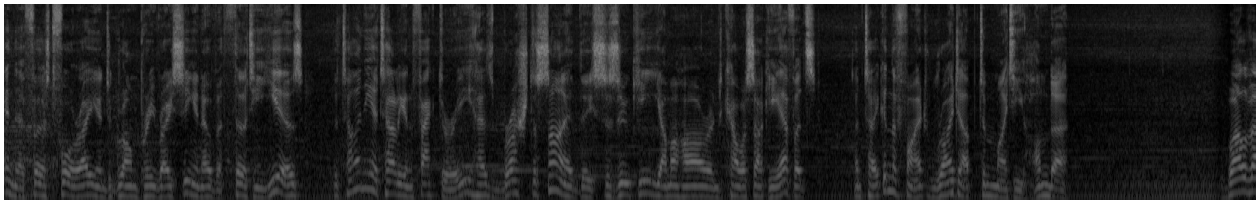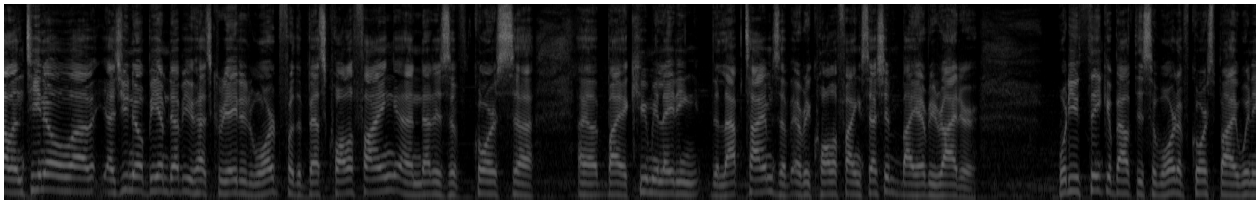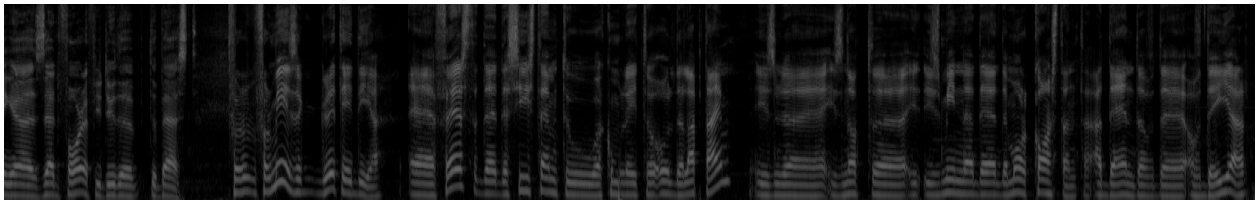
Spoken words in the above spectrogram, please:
In their first foray into Grand Prix racing in over 30 years, the tiny Italian factory has brushed aside the Suzuki, Yamaha and Kawasaki efforts and taken the fight right up to mighty Honda. Well, Valentino, uh, as you know, BMW has created award for the best qualifying, and that is, of course, uh, uh, by accumulating the lap times of every qualifying session by every rider. What do you think about this award, of course, by winning a Z4 if you do the, the best? For, for me, it's a great idea. uh, first, the, the system to accumulate all the lap time is uh, is not uh, is mean the, the more constant at the end of the of the year,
